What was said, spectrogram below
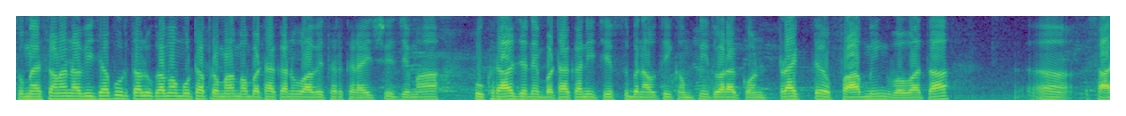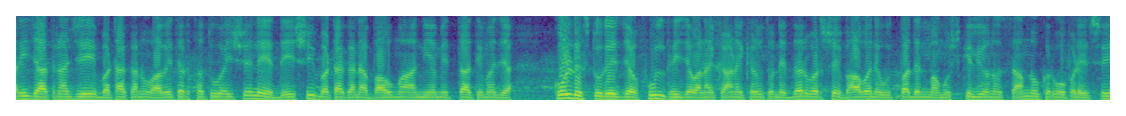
તો મહેસાણાના વિજાપુર તાલુકામાં મોટા પ્રમાણમાં બટાકાનું વાવેતર કરાય છે, જેમાં પુખરાજ અને બટાકાની ચિપ્સ બનાવતી કંપની દ્વારા કોન્ટ્રાક્ટ ફાર્મિંગ વવાતા સારી જાતના જે બટાકાનું વાવેતર થતું હોય છે ને દેશી બટાકાના ભાવમાં અનિયમિતતા તેમજ કોલ્ડ સ્ટોરેજ ફૂલ થઈ જવાના કારણે ખેડૂતોને દર વર્ષે ભાવ અને ઉત્પાદનમાં મુશ્કેલીઓનો સામનો કરવો પડે છે.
